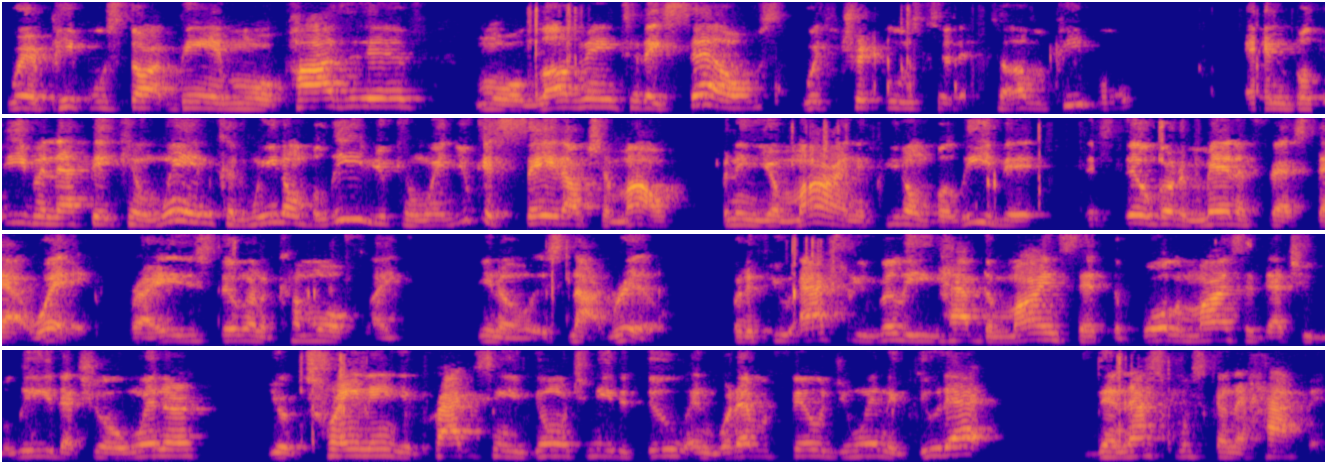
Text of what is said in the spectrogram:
Where people start being more positive, more loving to themselves, which trickles to, to other people, and believing that they can win. Because when you don't believe you can win, you can say it out your mouth, but in your mind, if you don't believe it, it's still going to manifest that way, right? It's still going to come off like, you know, it's not real. But if you actually really have the mindset, the baller mindset that you believe that you're a winner, you're training, you're practicing, you're doing what you need to do in whatever field you're in to do that, then that's what's going to happen.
